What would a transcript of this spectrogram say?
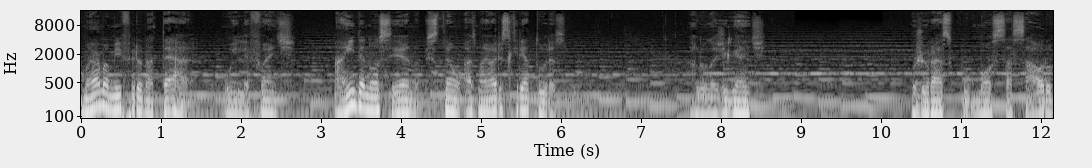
O maior mamífero na Terra, o elefante, ainda no oceano estão as maiores criaturas: a lula gigante, o Jurássico Mosasauro,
